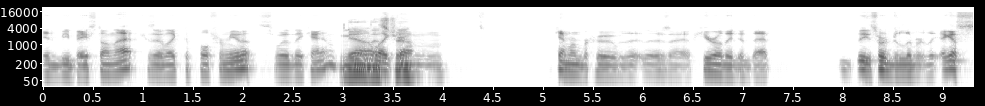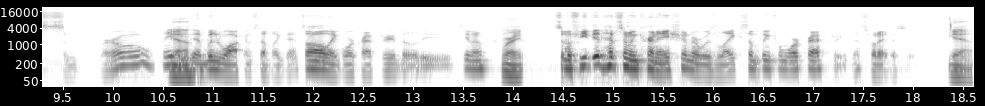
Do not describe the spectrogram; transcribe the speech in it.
it'd be based on that because they like to pull from units where they can. you Yeah, know, that's like, true. Um, I can't remember who. but There's a hero they did that. They sort of deliberately, I guess, some Samuro, maybe Yeah. the Windwalk and stuff like that. It's all like Warcraft three abilities, you know. Right. So if he did have some incarnation or was like something from Warcraft three, that's what I'd assume. Yeah.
